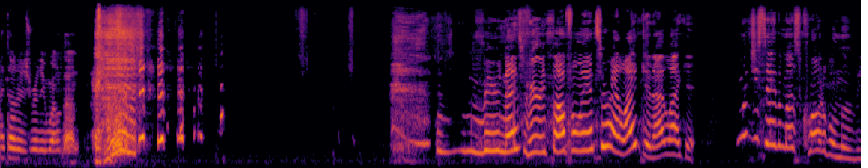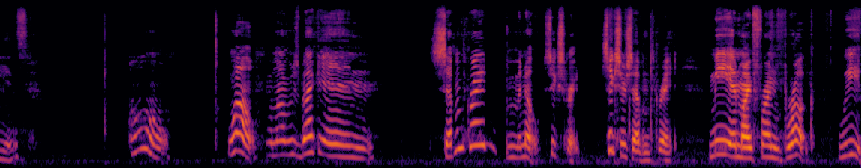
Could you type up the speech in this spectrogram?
I thought it was really well done. very nice, very thoughtful answer. I like it. I like it. What would you say the most quotable movie is? Oh. Well, when I was back in seventh grade? No, sixth grade. Sixth or seventh grade. Me and my friend Brooke, we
